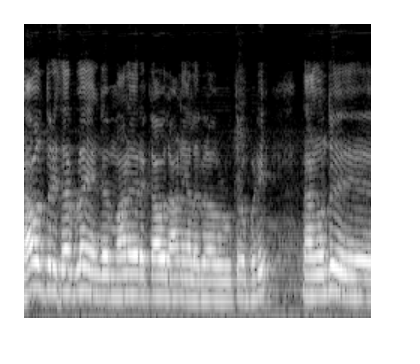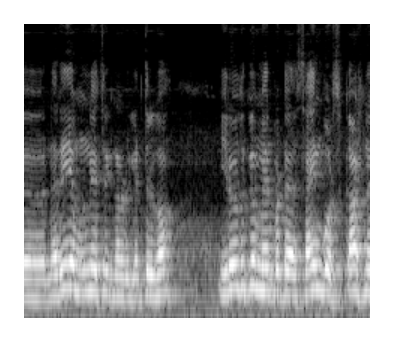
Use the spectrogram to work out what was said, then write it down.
காவல்துறை சார்பில் எங்கள் மாநகர காவல் ஆணையாளர் அவர் உத்தரவுப்படி நாங்கள் வந்து நிறைய முன்னெச்சரிக்கை நடவடிக்கை எடுத்திருக்கோம். இருபதுக்கும் மேற்பட்ட சைன் போர்ட்ஸ் காஷ்னரி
